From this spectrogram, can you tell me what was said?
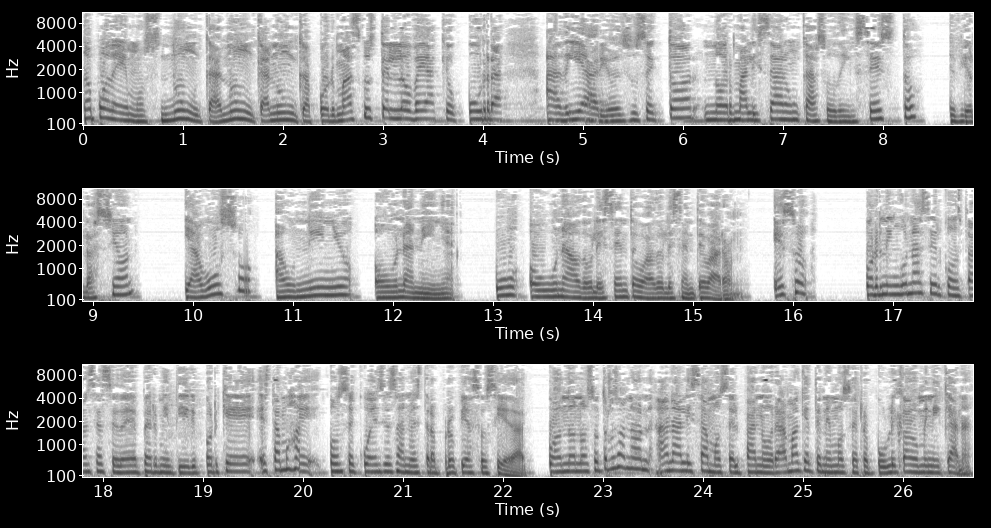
no podemos nunca, nunca, nunca, por más que usted lo vea que ocurra a diario en su sector, normalizar un caso de incesto, de violación y abuso a un niño o una niña o una adolescente o adolescente varón. Eso por ninguna circunstancia se debe permitir porque estamos a consecuencias a nuestra propia sociedad. Cuando nosotros an analizamos el panorama que tenemos en República Dominicana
